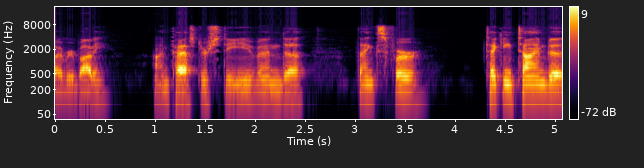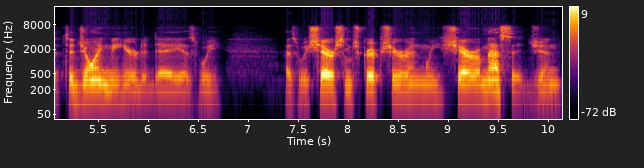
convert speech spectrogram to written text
everybody. I'm Pastor Steve, and uh, thanks for taking time to, to join me here today as we as we share some scripture and we share a message. And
